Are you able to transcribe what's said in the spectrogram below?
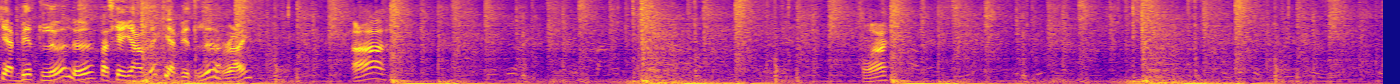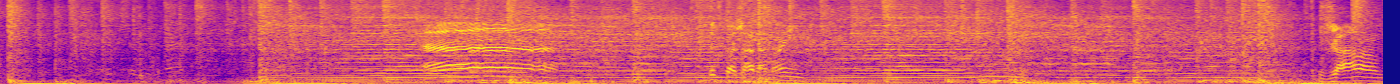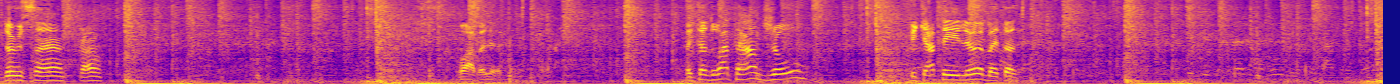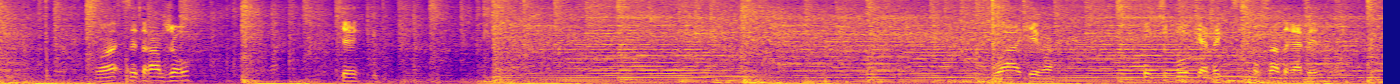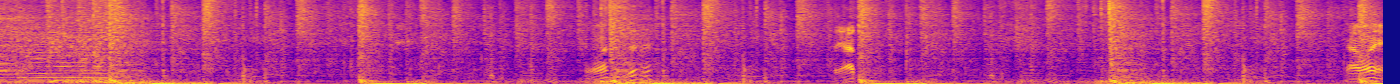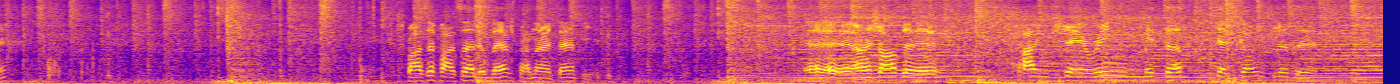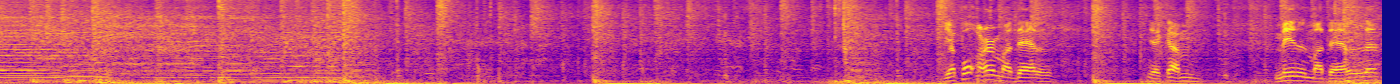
qui habite là, là, parce qu'il y en a qui habitent là, right? Ah! Ouais. Ah! C'est pas cher de même. Genre 200, je pense. Ouais, ben là. Fait t'as droit à 30 jours. Puis quand t'es là, ben t'as. Ouais, c'est 30 jours. Ok. Ouais, ok, ouais. Faut que tu bookes avec 10% de rabais. Pensais faire ça à l'auberge pendant un temps, puis... Euh, un genre de time sharing méthode quelconque, là, de... Il n'y a pas un modèle. Il y a comme 1000 modèles. là.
